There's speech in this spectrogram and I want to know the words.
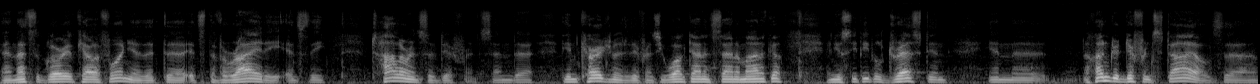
and that's the glory of California, that uh, it's the variety, it's the tolerance of difference, and uh, the encouragement of difference. You walk down in Santa Monica, and you see people dressed in, in uh, a hundred different styles. Uh,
